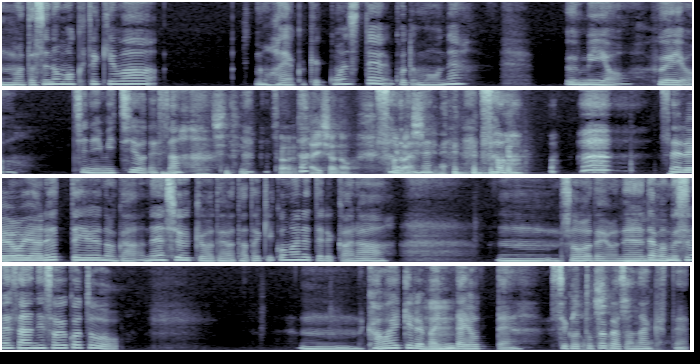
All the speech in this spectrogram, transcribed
うん私の目的は、もう早く結婚して子供をね、海よ、笛よ、地に道よでさ。そう最初の そうだ言いまし。ね。そう。それをやれっていうのがね、宗教では叩き込まれてるから、うん、そうだよね。うんでも娘さんにそういうことを、うん、可愛ければいいんだよって、仕事とかじゃなくて、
